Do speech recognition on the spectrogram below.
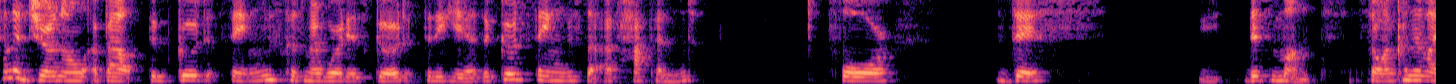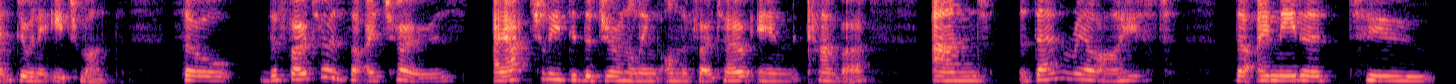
kind of journal about the good things, because my word is good for the year, the good things that have happened for this this month. So I'm kind of like doing it each month. So the photos that I chose, I actually did the journaling on the photo in Canva and then realized that I needed to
